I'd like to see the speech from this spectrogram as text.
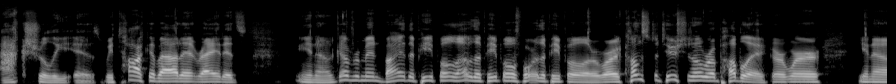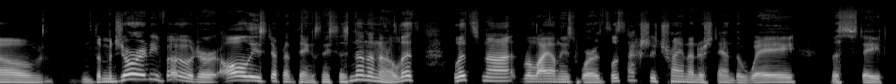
actually is. We talk about it right? It's you know government by the people of the people for the people or we're a constitutional republic or we're you know the majority vote or all these different things. And he says no no no let's let's not rely on these words. Let's actually try and understand the way the state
